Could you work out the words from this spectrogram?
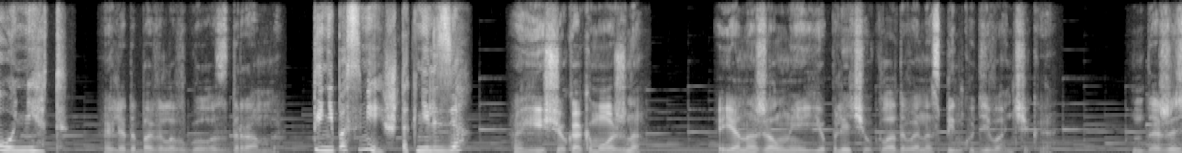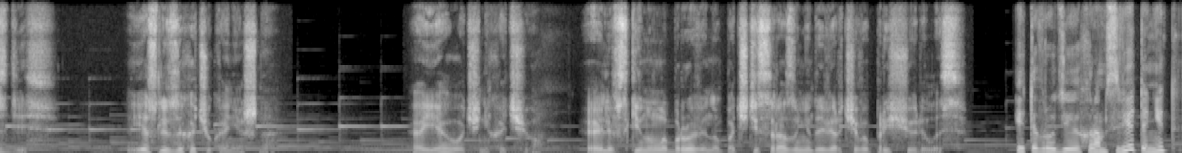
О, нет. Эля добавила в голос драмы. Ты не посмеешь, так нельзя. Еще как можно. Я нажал на ее плечи, укладывая на спинку диванчика. Даже здесь. Если захочу, конечно. А я очень хочу. Эля вскинула брови, но почти сразу недоверчиво прищурилась. Это вроде храм света, нет?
